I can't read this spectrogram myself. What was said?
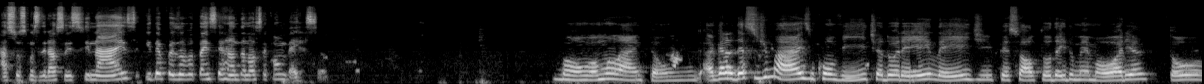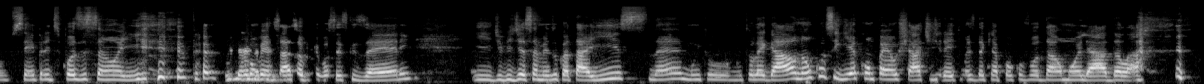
as suas considerações finais e depois eu vou estar encerrando a nossa conversa. Bom, vamos lá, então. Agradeço demais o convite, adorei, Leide, pessoal todo aí do Memória. Estou sempre à disposição aí para conversar sobre o que vocês quiserem e dividir essa mesa com a Thaís, né? Muito, muito legal. Não consegui acompanhar o chat direito, mas daqui a pouco vou dar uma olhada lá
